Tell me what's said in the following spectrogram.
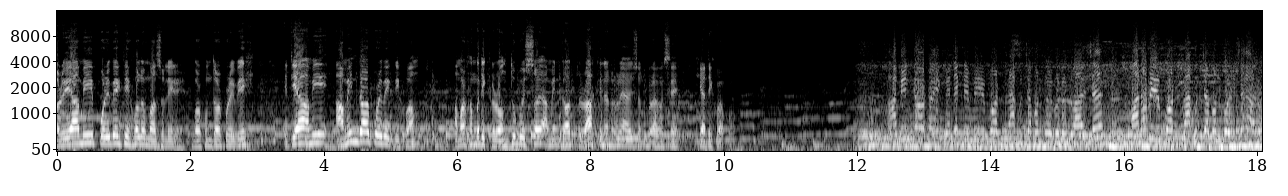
আৰু এয়া আমি পৰিৱেশ দেখুৱালোঁ মাজুলীৰ বৰ সুন্দৰ পৰিৱেশ। এতিয়া আমি আমিন গাঁৱৰ পৰিৱেশ দেখুৱাম। আমাৰ সাংবাদিক ৰন্তু বৈশ্যই আমিন গাঁৱত ৰাস কেনেধৰণে আয়োজন কৰা হৈছে সেয়া দেখুৱাব। আমিন গাঁৱৰ পৰা এক বেটেক্টমীৰ ওপৰত ৰাস উদযাপন কৰিবলৈ লোৱা হৈছে। মানৱীৰ ওপৰত ৰাস উদযাপন কৰিছে আৰু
